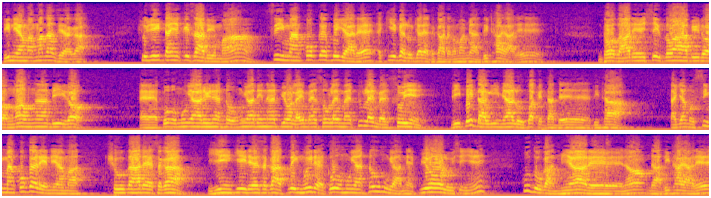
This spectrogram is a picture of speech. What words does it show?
ဒီနေရာမှာမှတ်သားစရာကလူကြီးတိုင်းရဲ့ကိစ္စတွေမှာစီမံကောက်ကဲပေးရတဲ့အကြည့်ကလို့ကြတဲ့ဒကာဒကမများသိထားရတယ်ဒေါသတွေရှိတ်သွားပြီးတော့ငေါငန်းပြီးတော့အဲကိုအမူအရာတွေနဲ့နှုတ်အမူအရာတွေနဲ့ပြောလိုက်မယ်ဆိုလိုက်မယ်ပြုလိုက်မယ်ဆိုရင် ဒီပိတ္တာကြီးများလို့သွားပြတတ်တယ်ဒီထားဒါကြောင့်မို့စီမံကောက်ကဲတဲ့နေရာမှာချိုးသားတဲ့စကားယင်ကြည်တဲ့စကားသိမ်မွေးတဲ့ကိုအမူအရာနှုတ်အမူအရာနဲ့ပြောလို့ရှိရင်ကုသိုလ်ကများတယ်နော်ဒါဒီထားရတယ်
